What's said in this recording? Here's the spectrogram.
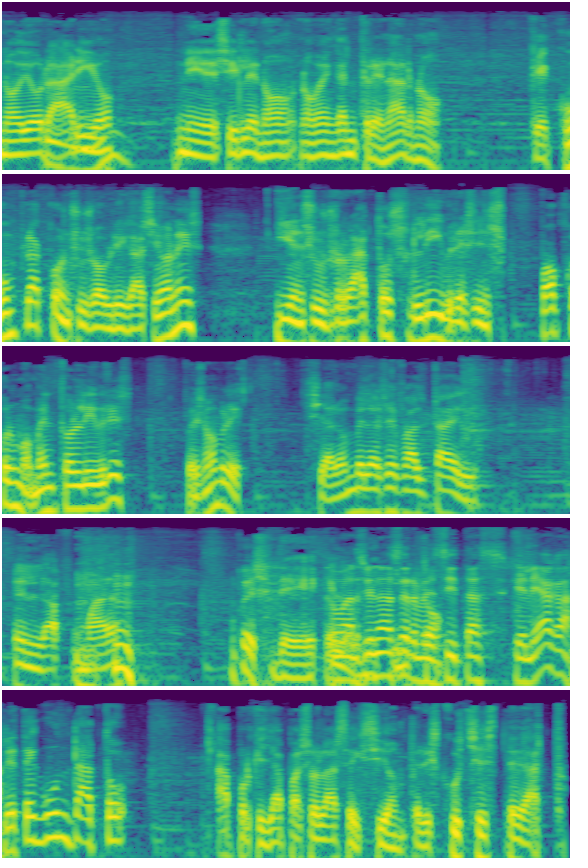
no de horario, ni decirle no, no venga a entrenar, no. Que cumpla con sus obligaciones y en sus ratos libres, en sus pocos momentos libres, pues hombre, si al hombre le hace falta el, el- la fumada, pues de Tomarse unas cervecitas que le haga. le tengo un dato. Ah, porque ya pasó la sección, pero escuche este dato.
